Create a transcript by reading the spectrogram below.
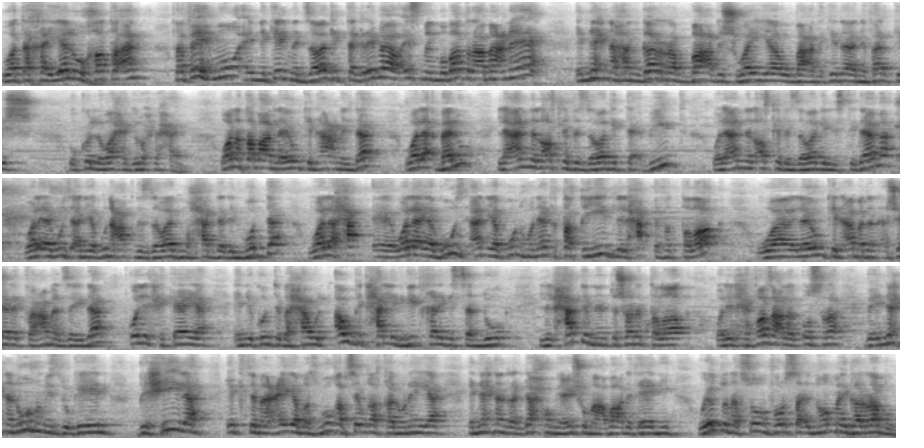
وتخيلوا خطا ففهموا إن كلمة زواج التجربة أو اسم المبادرة معناه إن إحنا هنجرب بعض شوية وبعد كده نفركش وكل واحد يروح لحاله. وأنا طبعا لا يمكن أعمل ده ولا أقبله لأن الأصل في الزواج التأبيد ولأن الأصل في الزواج الاستدامة ولا يجوز أن يكون عقد الزواج محدد المدة ولا حق ولا يجوز أن يكون هناك تقييد للحق في الطلاق ولا يمكن ابدا أشارك في عمل زي ده. كل الحكاية إني كنت بحاول أوجد حل جديد خارج الصندوق للحد من انتشار الطلاق وللحفاظ على الأسرة بإن إحنا نوهم الزوجين بحيلة اجتماعية مسبوقة بصبغة قانونية إن إحنا نرجعهم يعيشوا مع بعض تاني ويدوا نفسهم فرصة إن هم يجربوا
